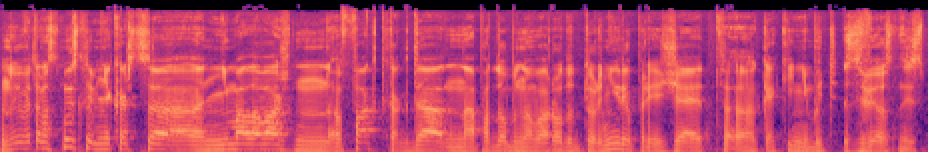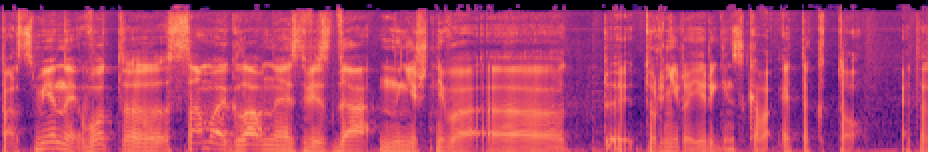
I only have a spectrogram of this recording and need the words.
Ну и в этом смысле, мне кажется, немаловажен факт, когда на подобного рода турниры приезжают э, какие-нибудь звездные спортсмены. Вот э, самая главная звезда нынешнего э, турнира Ерегинского – это кто? Это,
